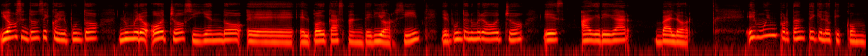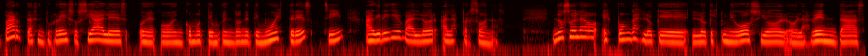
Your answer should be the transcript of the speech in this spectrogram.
Y vamos entonces con el punto número 8, siguiendo eh, el podcast anterior, ¿sí? Y el punto número 8 es agregar valor. Es muy importante que lo que compartas en tus redes sociales eh, o, en cómo te, en donde te muestres, ¿sí? agregue valor a las personas. No solo expongas lo que, lo que es tu negocio o las ventas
